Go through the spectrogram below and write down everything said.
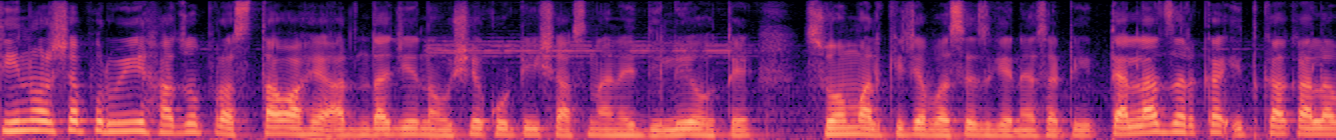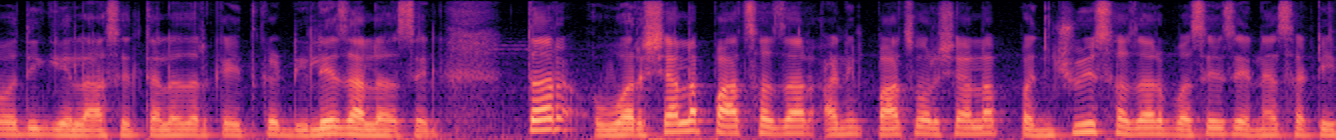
तीन वर्षापूर्वी हा जो प्रस्ताव आहे अंदाजे नऊशे कोटी शासनाने दिले होते स्वमालकीच्या बसेस घेण्यासाठी. त्याला जर का इतका कालावधी गेला असेल त्याला जर का इतकं डिले झालं असेल तर वर्षाला पाच हजार आणि पाच वर्षाला पंचवीस हजार बसेस येण्यासाठी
